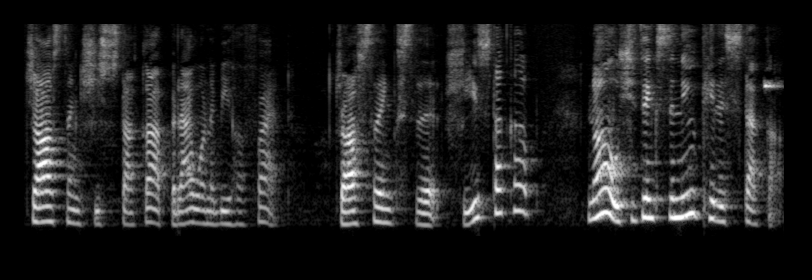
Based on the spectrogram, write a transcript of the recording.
Joss thinks she's stuck up, but I want to be her friend. Joss thinks that she's stuck up? No, she thinks the new kid is stuck up.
